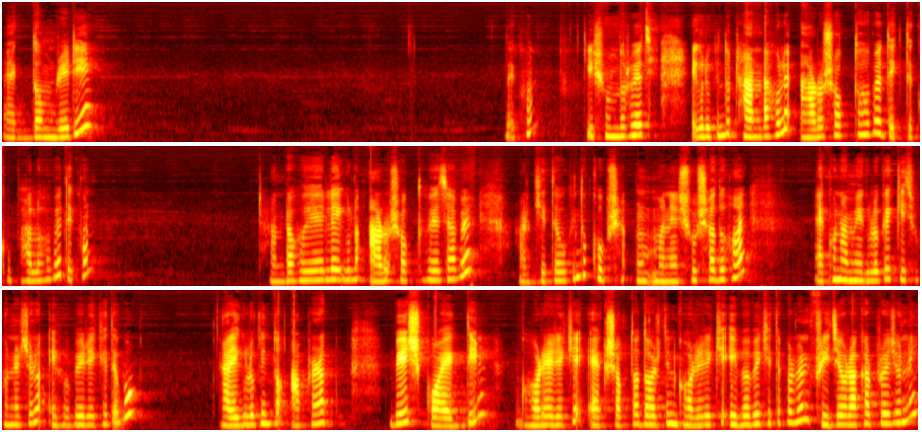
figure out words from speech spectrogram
একদম রেডি। দেখুন কি সুন্দর হয়েছে। এগুলো কিন্তু ঠান্ডা হলে আরও শক্ত হবে, দেখতে খুব ভালো হবে। দেখুন। ঠান্ডা হয়ে এলে এগুলো আরও শক্ত হয়ে যাবে, আর খেতেও কিন্তু খুব মানে সুস্বাদু হয়। এখন আমি এগুলোকে কিছুক্ষণের জন্য এভাবে রেখে দেব। আর এগুলো কিন্তু আপনারা বেশ কয়েকদিন ঘরে রেখে এক সপ্তাহ দশ দিন ঘরে রেখে এভাবে খেতে পারবেন। ফ্রিজেও রাখার প্রয়োজন নেই।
